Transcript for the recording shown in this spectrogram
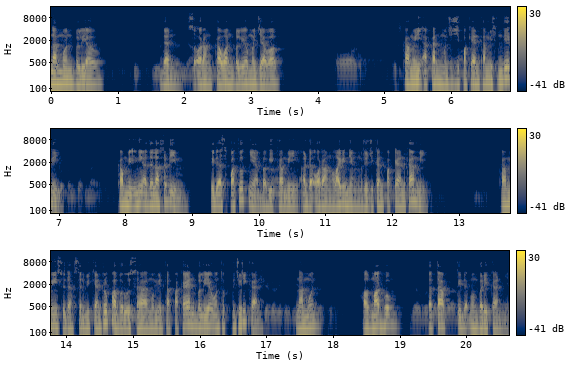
Namun beliau dan seorang kawan beliau menjawab, "Kami akan mencuci pakaian kami sendiri. Kami ini adalah kedim. Tidak sepatutnya bagi kami ada orang lain yang mencucikan pakaian kami." Kami sudah sedemikian rupa berusaha meminta pakaian beliau untuk dicucikan. Namun, almarhum tetap tidak memberikannya.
